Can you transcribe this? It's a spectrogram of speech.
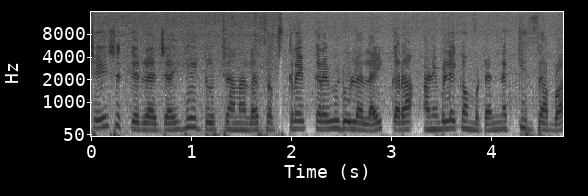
जय शेतकरी राजा हे यूट्यूब चॅनलला सबस्क्राईब करा व्हिडिओला लाईक करा आणि बेलेकॉन बटन नक्कीच दाबा.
